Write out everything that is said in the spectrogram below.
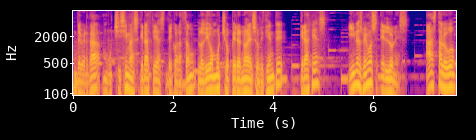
De verdad, muchísimas gracias de corazón. Lo digo mucho, pero no es suficiente. Gracias y nos vemos el lunes. Hasta luego.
